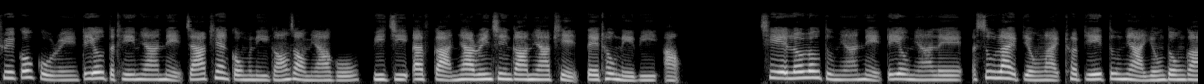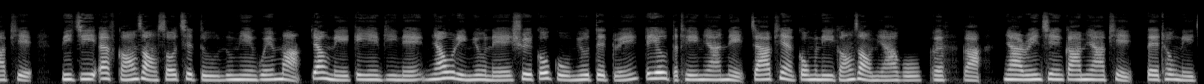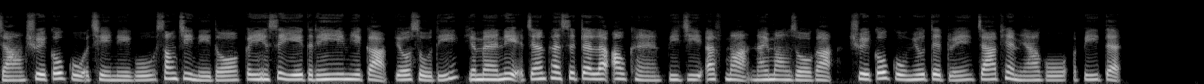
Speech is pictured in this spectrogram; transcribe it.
ရွှေကုတ်ကိုတွင်တရုတ်တထေးများနှင့်ကြားဖြန့်ကုမ္ပဏီခေါင်းဆောင်များကို BGF ကညရင်းချင်းကားများဖြင့်တည်ထုတ်နေပြီးအောက် ခြေအလုံးလုံးသူများနှင့်တရုတ်များလည်းအစုလိုက်ပြုံလိုက်ထွက်ပြေးသူညရုံသုံးကားဖြင့် BGF ခေါင်းဆောင်စောချစ်သူလူမြင်ကွင်းမှပျောက်နေကရင်ပြည်နယ်မြဝတီမြို့နယ်ရွှေကုတ်ကိုမြို့တစ်တွင်တရုတ်တထေးများနှင့်ကြားဖြန့်ကုမ္ပဏီခေါင်းဆောင်များကို GF ကညရင်းချင်းကားများဖြင့်တည်ထုတ်နေကြောင်းရွှေကုတ်ကိုအခြေအနေကိုစောင့်ကြည့်နေသောကရင်စစ်ရေးသတင်းရင်းမြစ်ကပြောဆိုသည်ယမန်နှင့်အကြမ်းဖက်စစ်တပ်လက်အောက်ခံ BGF မှနိုင်မောင်စောကရွှေကုတ်ကိုမြို့တစ်တွင်ကြားဖြန့်များကိုအပိသက်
